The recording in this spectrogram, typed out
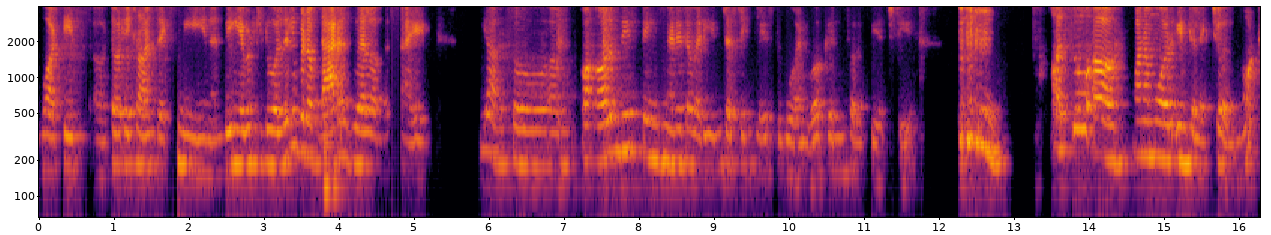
what these uh, turtle transects mean and being able to do a little bit of that as well on the side. Yeah, so um, all of these things made it a very interesting place to go and work in for a PhD. also, uh, on a more intellectual note,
